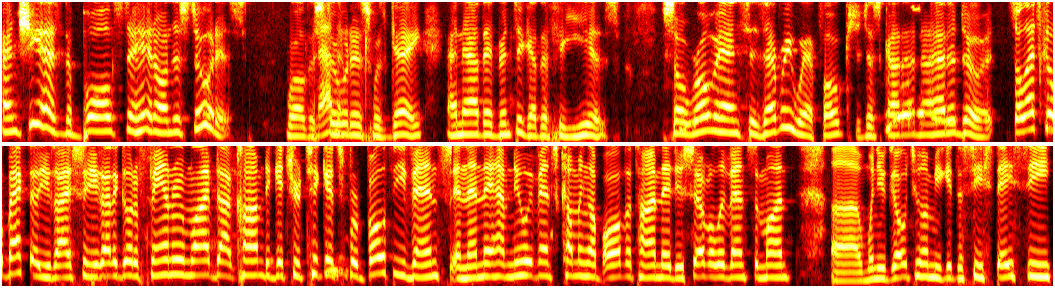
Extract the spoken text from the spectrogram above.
and she has the balls to hit on the stewardess. Well, the Now stewardess was gay, and now they've been together for years. So romance is everywhere, folks. You just gotta know how to do it. So let's go back though, you guys. So you got to go to fanroomlive.com to get your tickets for both events, and then they have new events coming up all the time. They do several events a month. Uh, when you go to them, you get to see Stacey,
